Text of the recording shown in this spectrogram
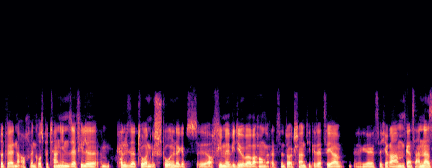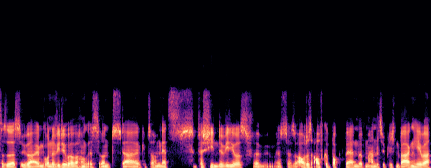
Dort werden auch in Großbritannien sehr viele ähm, Katalysatoren gestohlen. Da gibt es äh, auch viel mehr Videoüberwachung als in Deutschland. Die Gesetze ja, äh, gesetzliche Rahmen ganz anders, also dass überall im Grunde Videoüberwachung ist und da gibt es auch im Netz verschiedene Videos, äh, dass also Autos aufgebockt werden mit einem handelsüblichen Wagenheber.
